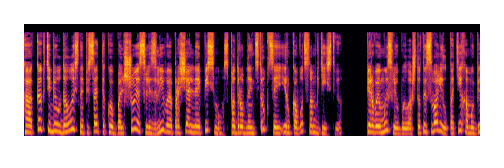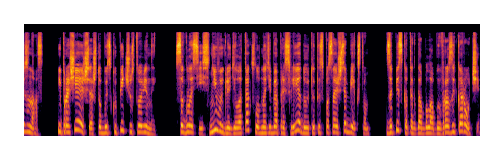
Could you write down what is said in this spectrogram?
«А как тебе удалось написать такое большое слезливое прощальное письмо с подробной инструкцией и руководством к действию? Первой мыслью было, что ты свалил по-тихому без нас и прощаешься, чтобы искупить чувство вины. Согласись, не выглядело так, словно тебя преследуют, и ты спасаешься бегством. Записка тогда была бы в разы короче».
